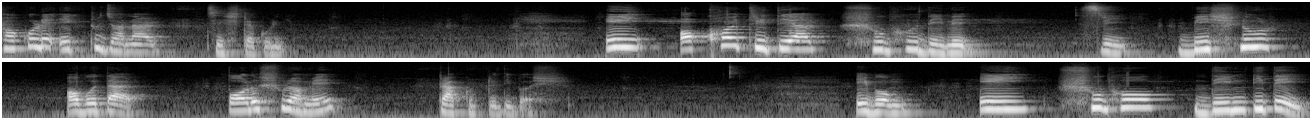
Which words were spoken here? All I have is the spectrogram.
সকলে একটু জানার চেষ্টা করি। এই অক্ষয় তৃতীয়ার শুভ দিনে শ্রী বিষ্ণুর অবতার পরশুরামের প্রাকট্য দিবস এবং এই শুভ দিনটিতেই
